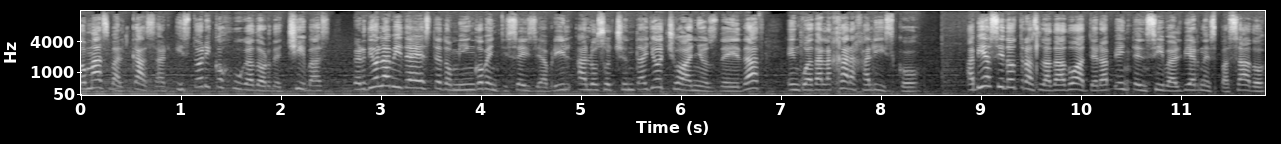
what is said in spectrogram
Tomás Balcázar, histórico jugador de Chivas, perdió la vida este domingo 26 de abril a los 88 años de edad en Guadalajara, Jalisco. Había sido trasladado a terapia intensiva el viernes pasado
